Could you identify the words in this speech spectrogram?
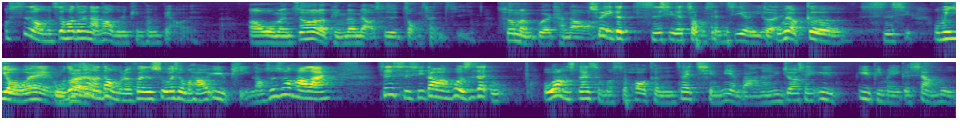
哦，是哦，我们之后都会拿到我们的评分表哎。哦，我们最后的评分表是总成绩，所以我们不会看到。所以一个实习的总成绩而已，不会有各实习。我们有哎、我都看得到我们的分数，而且我们还要预评。老师说好来，先实习到，或者是在我我忘了是在什么时候，可能在前面吧，然后你就要先预预评每一个项目，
